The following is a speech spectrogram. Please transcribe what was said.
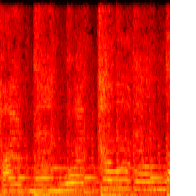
fight men were told.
